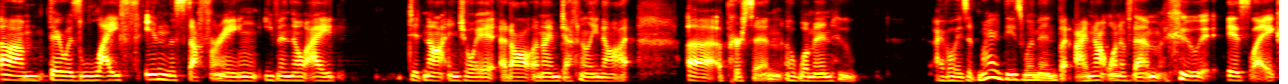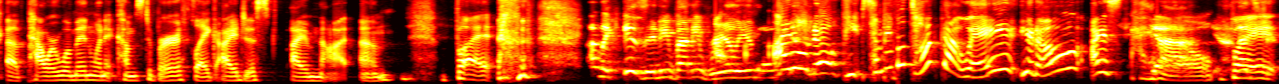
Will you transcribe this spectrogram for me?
Um, there was life in the suffering, even though I did not enjoy it at all. And I'm definitely not uh, a person, a woman who I've always admired these women, but I'm not one of them who is like a power woman when it comes to birth. Like I just, I'm not. Um, but I'm like, is anybody really? I, I don't know. Some people talk that way, you know. I, I yeah, don't know, yeah, but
